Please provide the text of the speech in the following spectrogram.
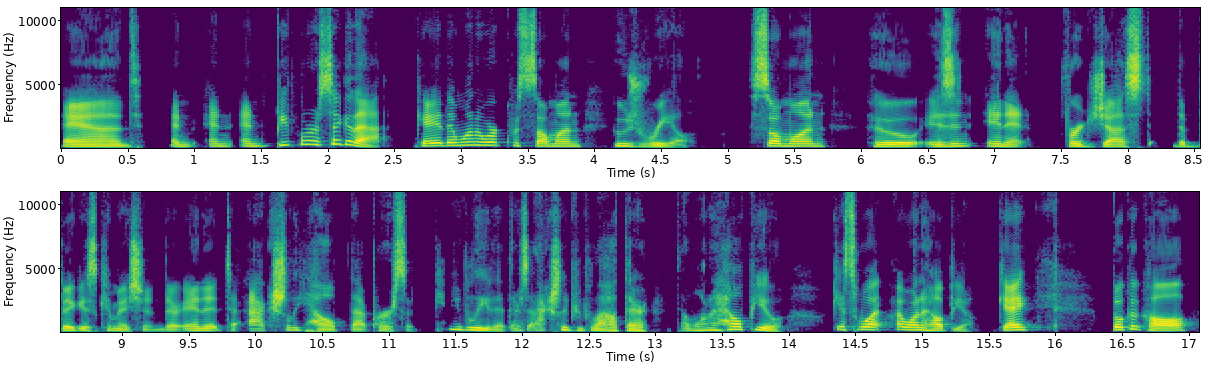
and and and and people are sick of that. Okay, they want to work with someone who's real, someone who isn't in it for just the biggest commission. They're in it to actually help that person. Can you believe that? There's actually people out there that want to help you. Guess what? I want to help you. Okay. Book a call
